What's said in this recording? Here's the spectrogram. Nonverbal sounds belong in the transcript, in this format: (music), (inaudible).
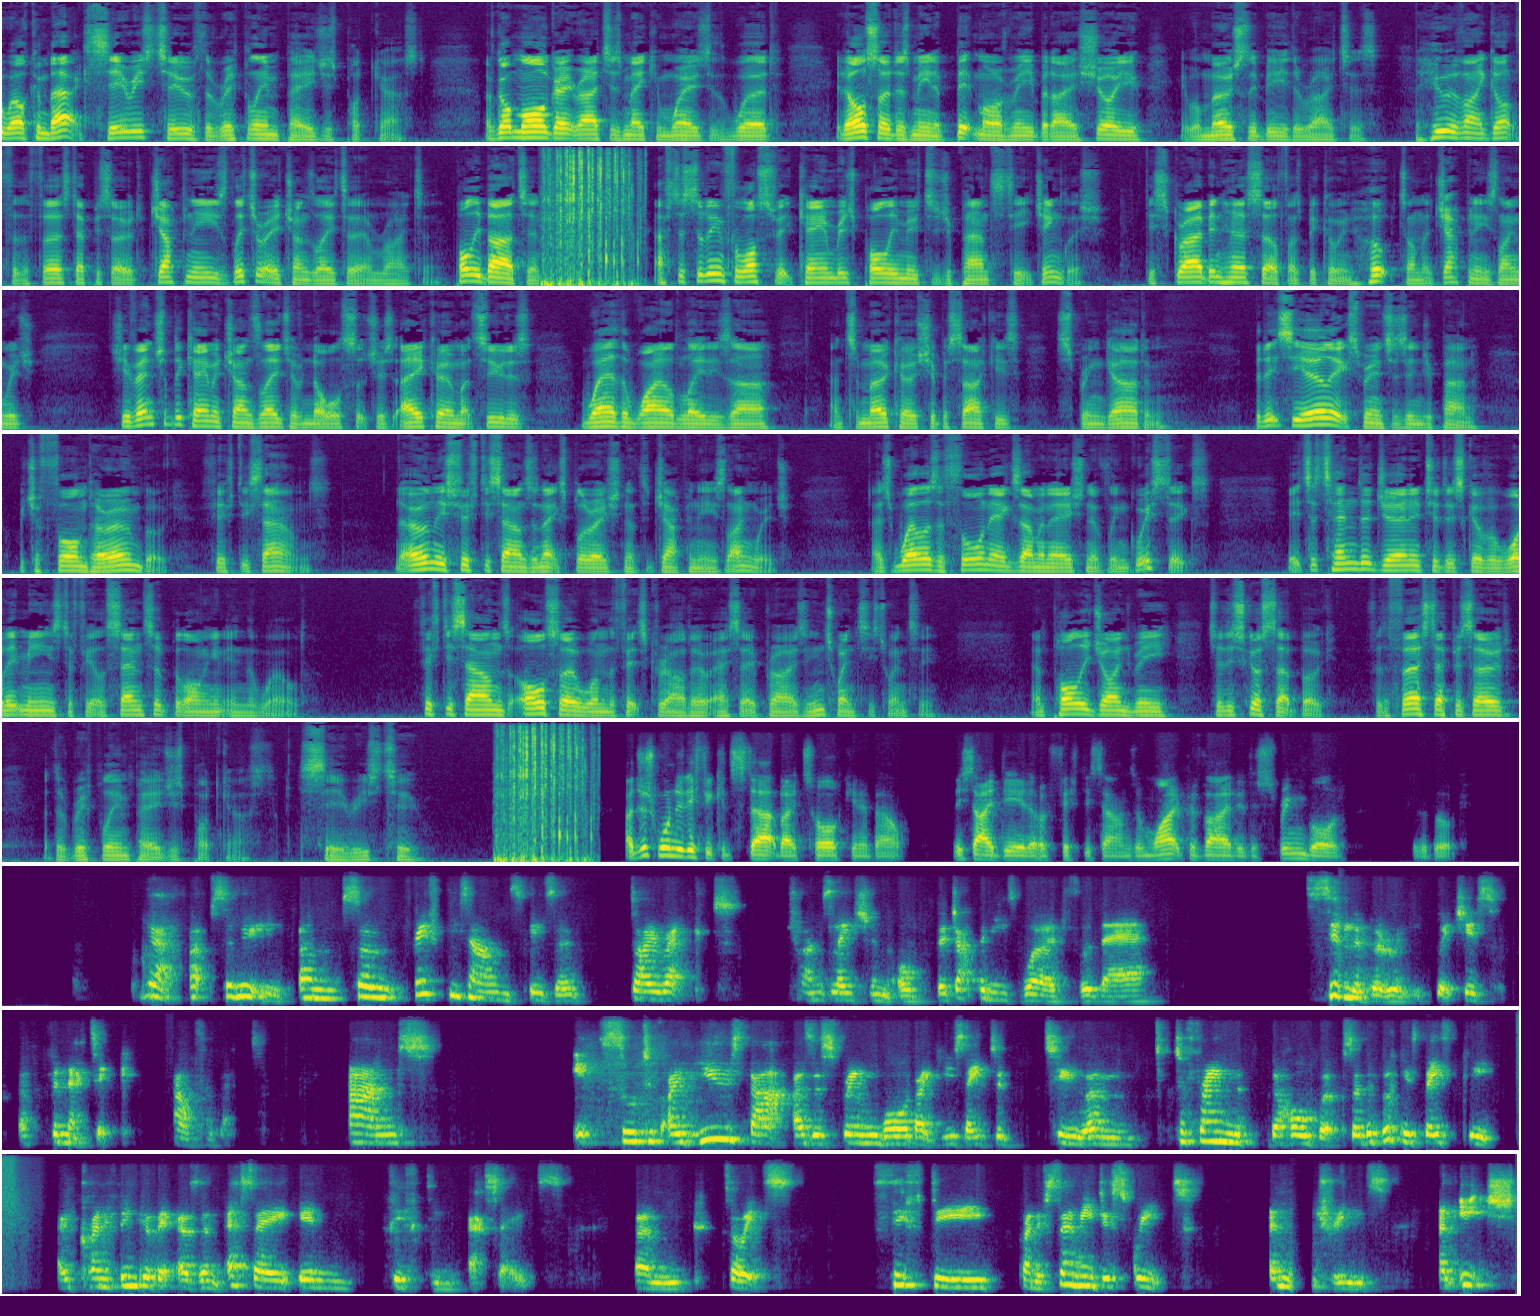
Welcome back. Series 2 of the Rippling Pages podcast. I've got more great writers making waves with the word. It also does mean a bit more of me, but I assure you it will mostly be the writers. Who have I got for the first episode? Japanese literary translator and writer. Polly Barton. After studying philosophy at Cambridge, Polly moved to Japan to teach English. Describing herself as becoming hooked on the Japanese language, she eventually became a translator of novels such as Aoko Matsuda's Where the Wild Ladies Are and Tomoka Shibasaki's Spring Garden. But it's the early experiences in Japan which have formed her own book, Fifty Sounds. Not only is Fifty Sounds an exploration of the Japanese language, as well as a thorny examination of linguistics, it's a tender journey to discover what it means to feel a sense of belonging in the world. Fifty Sounds also won the Fitzcarraldo Essay Prize in 2020, and Polly joined me to discuss that book for the first episode of the Rippling Pages podcast, Series 2. I just wondered if you could start by talking about this idea of 50 sounds and why it provided a springboard for the book. Yeah, absolutely. Um, so 50 sounds is a direct translation of the Japanese word for their syllabary, which is a phonetic alphabet. And it's sort of I've used that as a springboard, like you say, to to um, to frame the, the whole book. So the book is basically I kind of think of it as an essay in 50 essays. Um, so it's 50 kind of semi-discrete entries, and each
